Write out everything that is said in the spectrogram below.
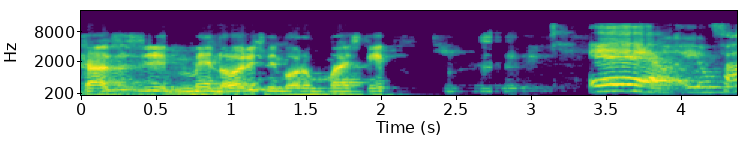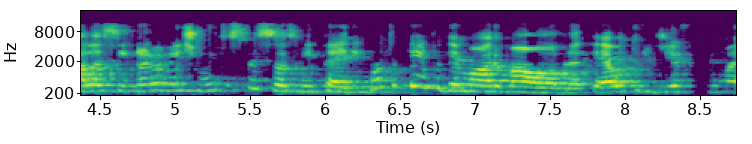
Casas menores demoram mais tempo. É, eu falo assim, normalmente muitas pessoas me pedem quanto tempo demora uma obra. Até outro dia uma,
